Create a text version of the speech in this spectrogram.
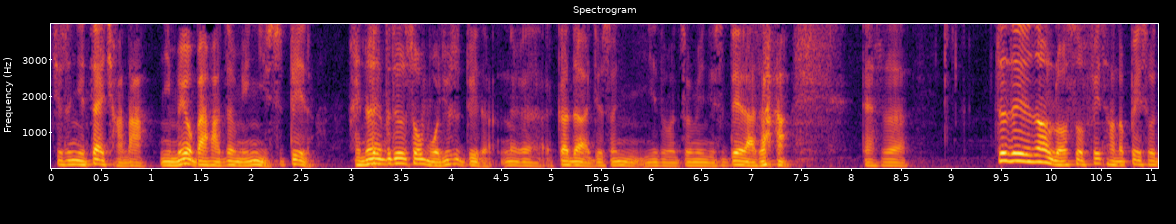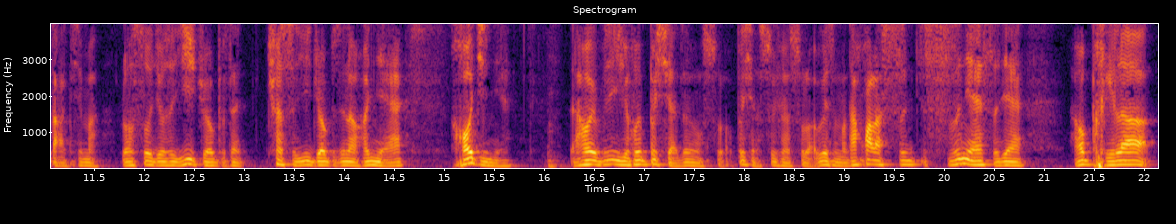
就是你再强大，你没有办法证明你是对的。很多人不都是说我就是对的？那个哥德尔就说你你怎么证明你是对的，是吧？但是这就让罗素非常的备受打击嘛。罗素就是一蹶不振，确实一蹶不振了好年，好几年。然后以后不写这种书了，不写数学书了。为什么？他花了十十年时间，然后赔了，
